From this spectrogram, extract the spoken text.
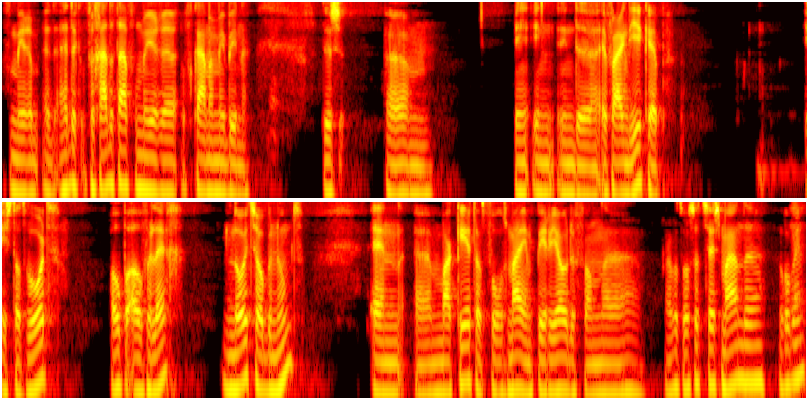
of meer, de vergadertafel meer, of kamer meer binnen. Dus um, in, in, in de ervaring die ik heb, is dat woord open overleg nooit zo benoemd. En uh, markeert dat volgens mij een periode van, uh, wat was het, zes maanden, Robin?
